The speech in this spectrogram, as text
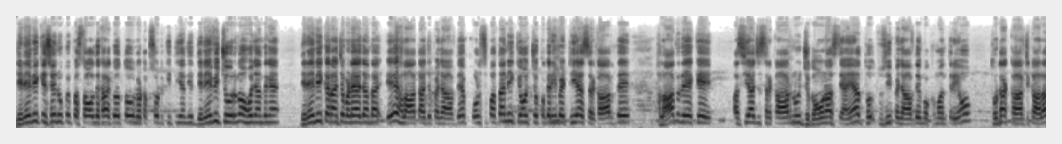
ਦਿਨੇ ਵੀ ਕਿਸੇ ਨੂੰ ਕੋਈ ਪਿਸਤੌਲ ਦਿਖਾ ਕੇ ਉਤੋਂ ਲੁੱਟ-ਖਸੁੱਟ ਕੀਤੀ ਜਾਂਦੀ ਦਿਨੇ ਵੀ ਚੋਰੀਆਂ ਹੋ ਜਾਂਦੀਆਂ ਦਿਨੇ ਵੀ ਘਰਾਂ 'ਚ ਵੜਿਆ ਜਾਂਦਾ ਇਹ ਹਾਲਾਤ ਅੱਜ ਪੰਜਾਬ ਦੇ ਪੁਲਿਸ ਪਤਾ ਨਹੀਂ ਕਿਉਂ ਚੁੱਪ ਕਰੀ ਬੈਠੀ ਹੈ। ਸਰਕਾਰ ਦੇ ਹਾਲਾਤ ਦੇਖ ਕੇ ਅਸੀਂ ਅੱਜ ਸਰਕਾਰ ਨੂੰ ਜਗਾਉਣ ਵਾਸਤੇ ਆਏ ਆ ਤੁਸੀਂ ਪੰਜਾਬ ਦੇ ਮੁੱਖ ਮੰਤਰੀ ਹੋ। ਤੁਹਾਡਾ ਕਾਰਜਕਾਲ ਆ।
